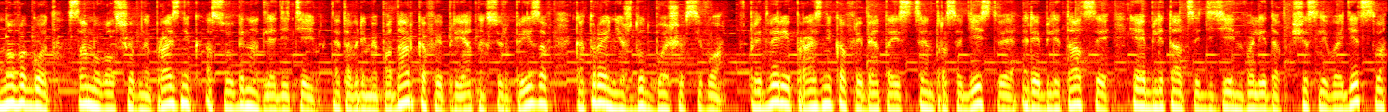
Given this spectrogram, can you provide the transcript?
Новый год – самый волшебный праздник, особенно для детей. Это время подарков и приятных сюрпризов, которые не ждут больше всего. В преддверии праздников ребята из Центра содействия, реабилитации и абилитации детей-инвалидов «Счастливое детство»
